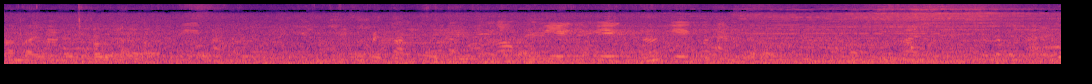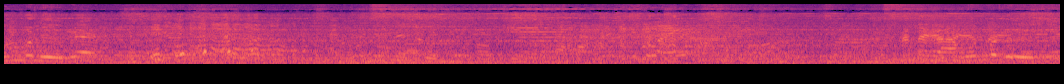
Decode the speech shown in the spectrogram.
ด้านในเข้าไปถ่ายไปตัดผมนะคุณ มาดึกเลยอันไหนอะไรมันไหน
